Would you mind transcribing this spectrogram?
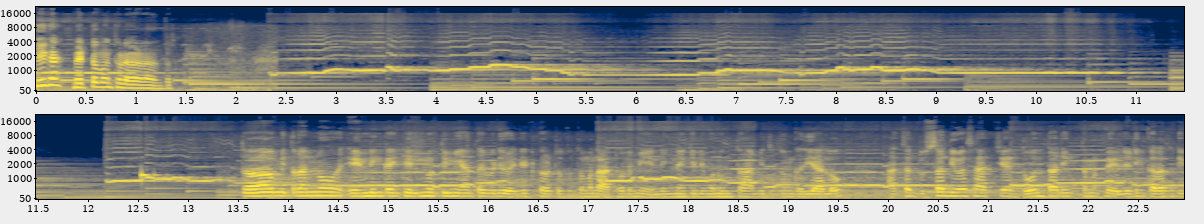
ठीक आहे? भेटतो मग थोड्या वेळानंतर. तर मित्रांनो एंडिंग काही केली नव्हती मी आता व्हिडिओ एडिट करत होतो तर मला आठवलं मी एंडिंग नाही केली म्हणून तर आम्ही तिथून घरी आलो. आजचा दुसरा दिवस आहे आजची आहे दोन तारीख तर म्हटलं एडिटिंग करायसाठी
